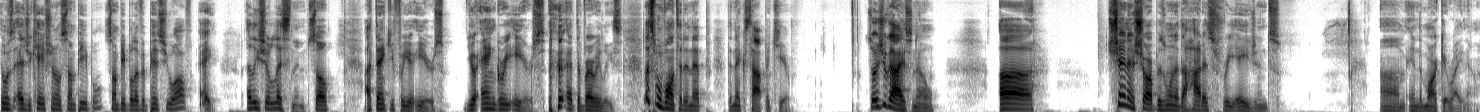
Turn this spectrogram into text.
it was educational to some people. Some people, if it pissed you off, hey, at least you're listening. So I thank you for your ears, your angry ears, at the very least. Let's move on to the, ne- the next topic here. So as you guys know, uh, Shannon Sharpe is one of the hottest free agents um, in the market right now.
